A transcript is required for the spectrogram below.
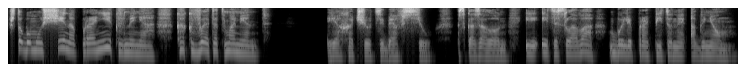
чтобы мужчина проник в меня, как в этот момент. «Я хочу тебя всю», — сказал он, и эти слова были пропитаны огнем.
